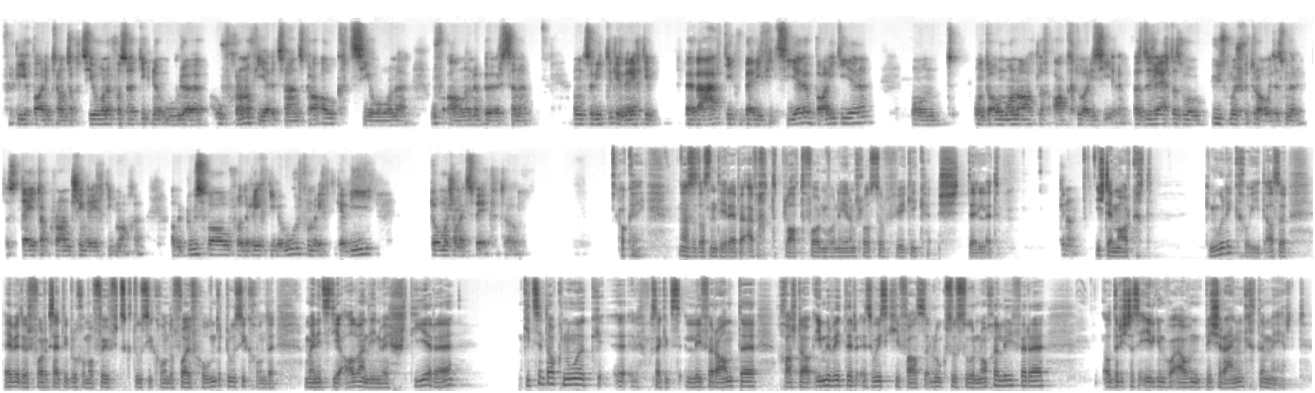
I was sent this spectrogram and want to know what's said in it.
vergleichbare Transaktionen von solchen Uhren auf Chrono 24, Auktionen, auf anderen Börsen und so weiter, die wir die Bewertung verifizieren, validieren und, und auch monatlich aktualisieren. Also das ist echt das, was uns muss vertrauen dass wir das Data Crunching richtig machen. Aber die Auswahl von der richtigen Uhr, vom richtigen Wein, da muss man am Expert vertrauen. Okay, also das sind ihr eben einfach die Plattform, die ihr am Schluss zur Verfügung stellt. Genau. Ist der Markt genug liquid? Also, eben, du hast vorher gesagt, die brauchen mal 50.000 Kunden, 500.000 Kunden. Und wenn jetzt die alle investieren Gibt es denn da genug, äh, ich sage jetzt, Lieferanten? Kannst du da immer wieder ein Whisky-Fass Luxusuhr nachliefern? Oder ist das irgendwo auch ein beschränkter Markt?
